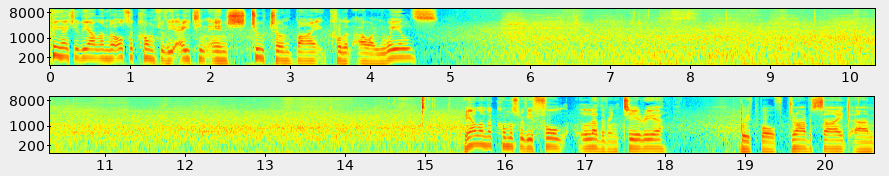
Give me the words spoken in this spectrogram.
PHEV Outlander also comes with the 18 inch two-tone bi-coloured alloy wheels. The Outlander comes with a full leather interior with both driver's side and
